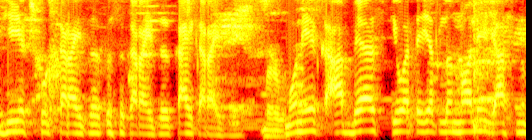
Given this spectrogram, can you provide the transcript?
हे एक्सपोर्ट करायचं कसं करायचं काय करायचं बरोबर. म्हणून एक अभ्यास किंवा त्याच्यातलं नॉलेज असणं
